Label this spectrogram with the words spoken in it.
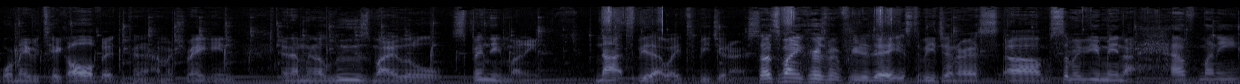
or maybe take all of it, depending on how much you're making, and I'm going to lose my little spending money. Not to be that way, to be generous. So that's my encouragement for you today: is to be generous. Um, some of you may not have money,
